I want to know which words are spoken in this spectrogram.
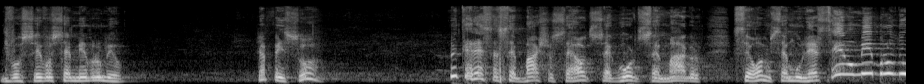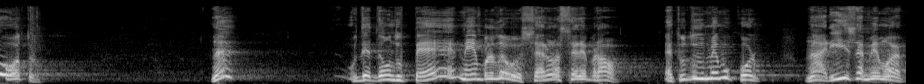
de você, você é membro meu. Já pensou? Não interessa se é baixo, se é alto, se é gordo, se é magro, se é homem, se é mulher. Você é um membro um do outro. Né? O dedão do pé é membro da célula cerebral. É tudo do mesmo corpo. Nariz é a mesma,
